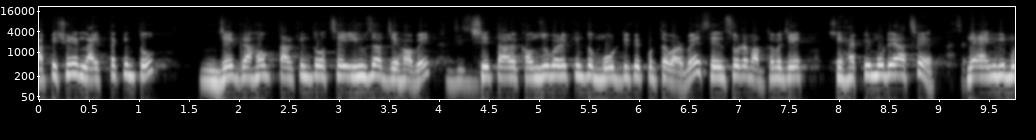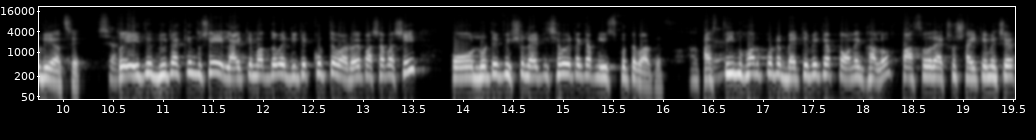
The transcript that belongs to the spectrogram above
আর পিছনের লাইটটা কিন্তু যে গ্রাহক তার কিন্তু হচ্ছে ইউজার যে হবে সে তার কনজিউমারে কিন্তু মুড ডিটেক্ট করতে পারবে। সেন্সরের মাধ্যমে যে সে হ্যাপি মুডে আছে না অ্যাংরি মুডে আছে। তো এই যে দুইটা কিন্তু সেই লাইটের মাধ্যমে ডিটেক্ট করতে পারবে পাশাপাশি ও নোটিফিকেশন লাইট হিসেবে এটাকে আপনি ইউজ করতে পারবেন। আর স্টিম হওয়ার পরে ব্যাটারি ব্যাকআপটা অনেক ভালো। পাঁচ হাজার একশো ষাট এমএচ এর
